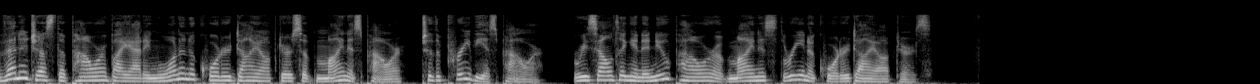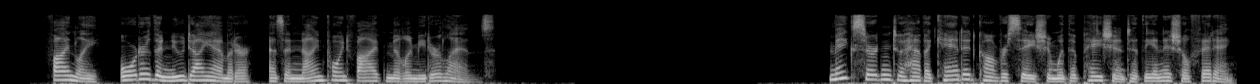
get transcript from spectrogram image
Then adjust the power by adding 1 and a quarter diopters of minus power to the previous power, resulting in a new power of minus 3 and a quarter diopters. Finally, order the new diameter as a 9.5 millimeter lens. Make certain to have a candid conversation with the patient at the initial fitting.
